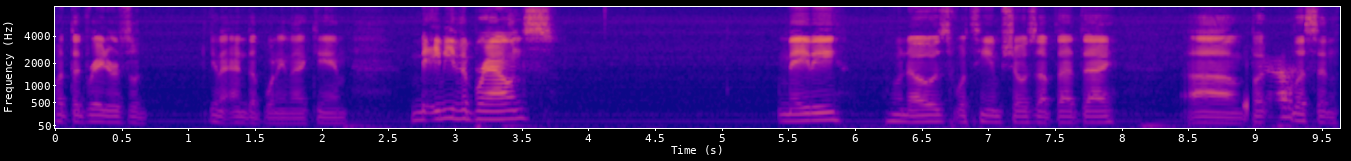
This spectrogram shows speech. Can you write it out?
but the Raiders are going to end up winning that game. Maybe the Browns. Maybe. Who knows what team shows up that day. Um, but Yeah. listen,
